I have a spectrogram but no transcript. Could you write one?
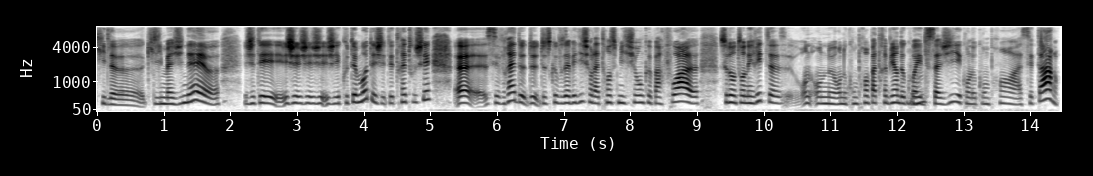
qu'il euh, qu'il imaginait. Euh, j'étais, j'ai écouté Maud et j'étais très touchée. c'est vrai de, de, ce que vous avez dit sur la transmission, que parfois, ce dont on hérite, on, ne, comprend pas très bien de quoi mhm. il s'agit et qu'on le comprend assez tard.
